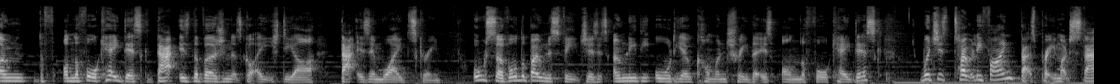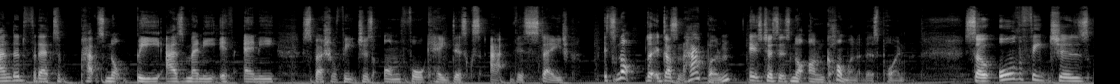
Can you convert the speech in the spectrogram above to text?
on the, on the 4K disc, that is the version that's got HDR, that is in widescreen. Also, of all the bonus features, it's only the audio commentary that is on the 4K disc, which is totally fine. That's pretty much standard for there to perhaps not be as many, if any, special features on 4K discs at this stage. It's not that it doesn't happen, it's just it's not uncommon at this point. So all the features,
